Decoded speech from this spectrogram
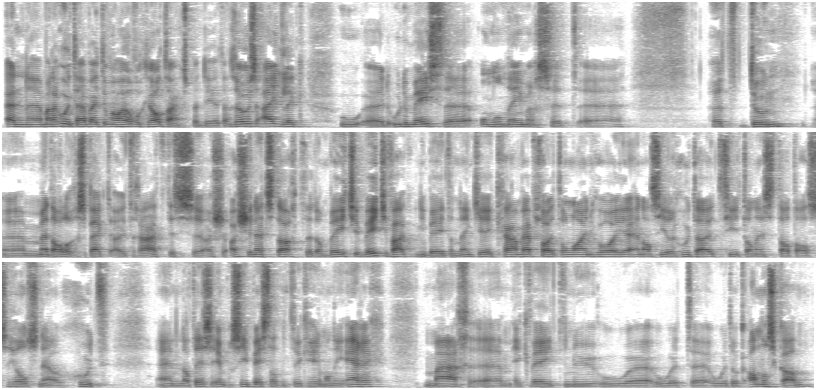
En, maar goed, daar wij toen wel heel veel geld aan gespendeerd. En zo is eigenlijk hoe, hoe de meeste ondernemers het, het doen. met alle respect uiteraard. Dus als, je, als je net start, dan weet je, weet je vaak ook niet beter. Dan denk je, ik ga een website online gooien. En als die er goed uitziet, dan is dat als heel snel goed. En dat is in principe is dat natuurlijk helemaal niet erg. Maar um, ik weet nu hoe, uh, hoe, het, uh, hoe het ook anders kan.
